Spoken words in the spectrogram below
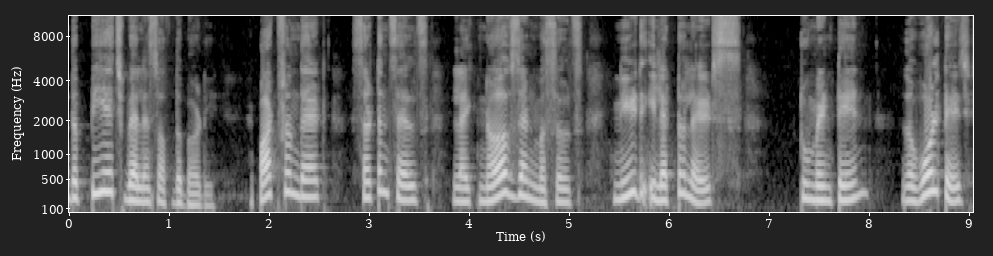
the pH balance of the body. Apart from that, certain cells like nerves and muscles need electrolytes to maintain the voltage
